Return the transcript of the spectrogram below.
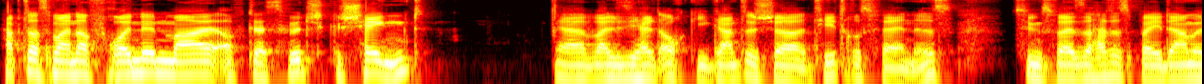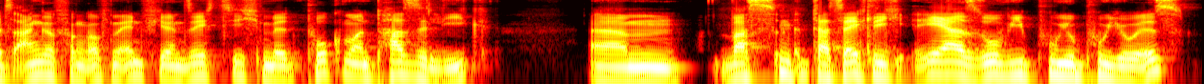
habe das meiner Freundin mal auf der Switch geschenkt, äh, weil sie halt auch gigantischer Tetris-Fan ist. Beziehungsweise hat es bei ihr damals angefangen auf dem N64 mit Pokémon Puzzle League, ähm, was tatsächlich eher so wie Puyo Puyo ist.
